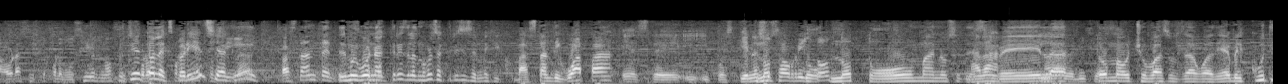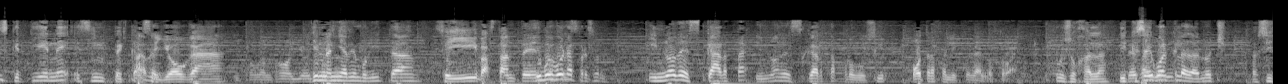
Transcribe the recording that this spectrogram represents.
ahora sí que producir, ¿no? Sus tiene toda la experiencia, proyectos, sí, bastante. Es muy buena actriz, de las mejores actrices en México. Bastante guapa, este, y, y, pues tiene sus to- ahorritos. no toma, no se desvela, nada toma ocho vasos de agua diario. El cutis que tiene es hace impecable. yoga y todo el rollo. Tiene una entonces- niña bien bonita Sí, bastante. y muy buena persona. y no descarta y no descarta producir otra película el otro año. Pues ojalá. Y que sea igual que la de anoche, así,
